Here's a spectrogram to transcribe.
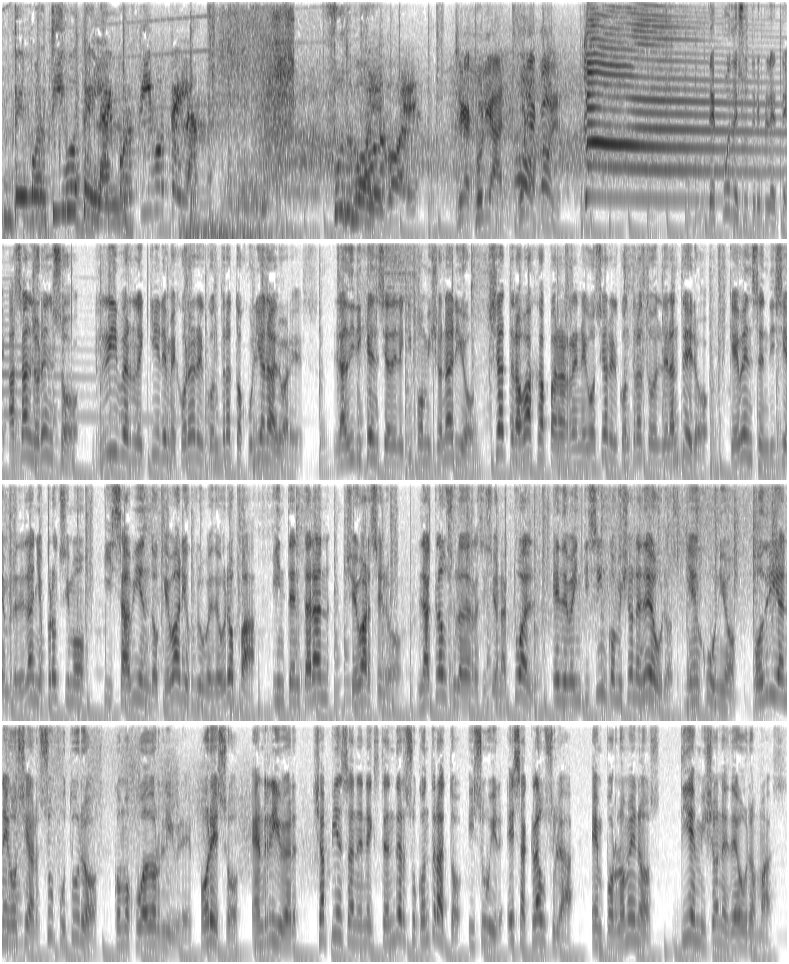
Deportivo Telam. Deportivo Telam. Fútbol. Fútbol. Llega Julián. Julián, gol. Después de su triplete a San Lorenzo, River le quiere mejorar el contrato a Julián Álvarez. La dirigencia del equipo millonario ya trabaja para renegociar el contrato del delantero, que vence en diciembre del año próximo y sabiendo que varios clubes de Europa intentarán llevárselo. La cláusula de rescisión actual es de 25 millones de euros y en junio podría negociar su futuro como jugador libre. Por eso, en River ya piensan en extender su contrato y subir esa cláusula en por lo menos 10 millones de euros más.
